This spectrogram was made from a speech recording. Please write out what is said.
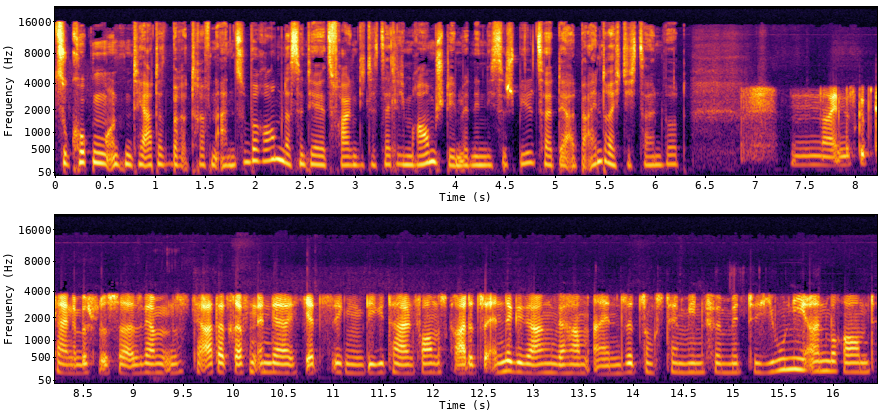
zu gucken und ein Theatertreffen anzuberaumen? Das sind ja jetzt Fragen, die tatsächlich im Raum stehen, wenn die nächste Spielzeit derart beeinträchtigt sein wird. Nein, es gibt keine Beschlüsse. Also wir haben das Theatertreffen in der jetzigen digitalen Form ist gerade zu Ende gegangen. Wir haben einen Sitzungstermin für Mitte Juni anberaumt.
